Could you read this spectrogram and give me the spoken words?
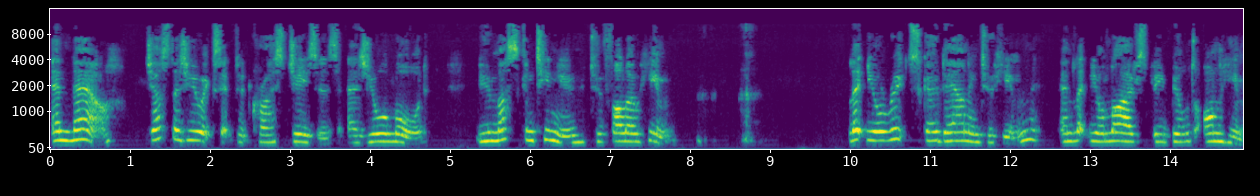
And now, just as you accepted Christ Jesus as your Lord, you must continue to follow him let your roots go down into him and let your lives be built on him.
